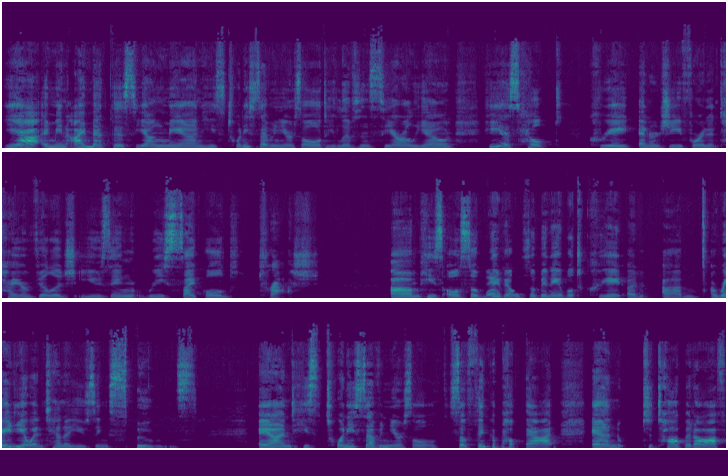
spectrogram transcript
Yeah, I mean, I met this young man. He's 27 years old. He lives in Sierra Leone. He has helped create energy for an entire village using recycled trash. Um, he's also wow. they've also been able to create a, um, a radio antenna using spoons and he's 27 years old. So think about that. And to top it off,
